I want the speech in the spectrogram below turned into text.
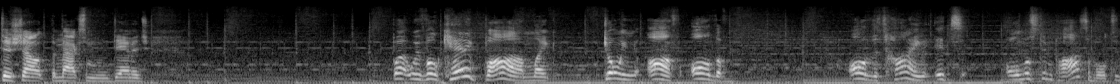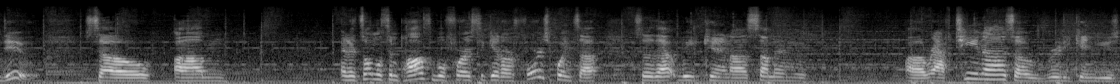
dish out the maximum damage. But with Volcanic Bomb, like, going off all the all the time, it's almost impossible to do. So, um, and it's almost impossible for us to get our force points up so that we can uh, summon uh, Raftina, so Rudy can use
